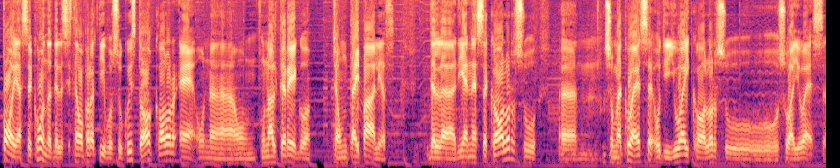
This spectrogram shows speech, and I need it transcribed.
Poi a seconda del sistema operativo su cui sto, color è un, un, un alter ego, cioè un type alias del DNS color su, ehm, su macOS o di UI color su, su iOS.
